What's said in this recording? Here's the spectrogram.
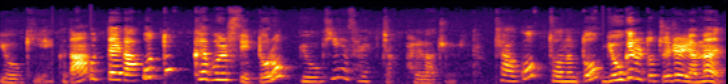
여기에. 그다음 콧대가 오똑해 보일 수 있도록 여기에 살짝 발라줍니다. 하고 저는 또 여기를 또 줄이려면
